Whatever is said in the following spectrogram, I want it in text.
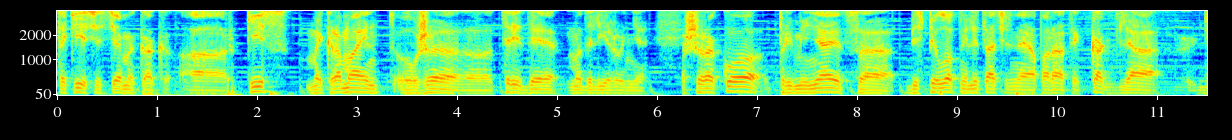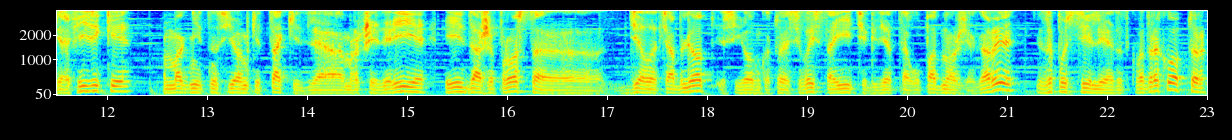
Такие системы, как ArcGIS, Micromind, уже 3D э. Широко применяются беспилотные летательные аппараты как для геофизики, магнитной съемки, так и для маршейдерии, и даже просто э, делать облет и съемку. То есть вы стоите где-то у подножья горы, запустили этот квадрокоптер,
